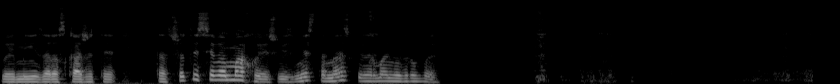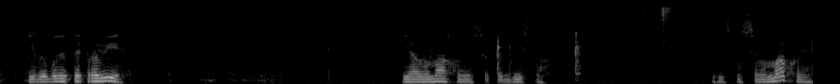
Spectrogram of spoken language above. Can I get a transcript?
Ви мені зараз скажете, та що ти себе махаєш? Візьми стамеску і нормально зроби. І ви будете праві. Я вимахуюся тут дійсно. Дійсно все вимахую.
